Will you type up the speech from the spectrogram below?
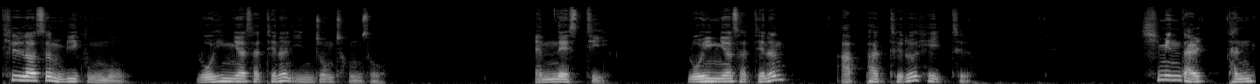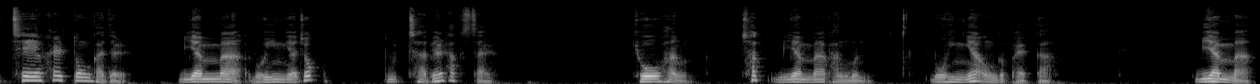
틸러슨 미 국무, 로힝야 사태는 인종 청소, 엠네스티, 로힝야 사태는 아파르트헤이트, 시민 단체 활동가들, 미얀마 로힝야족 무차별 학살, 교황, 첫 미얀마 방문, 로힝야 언급할까, 미얀마,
